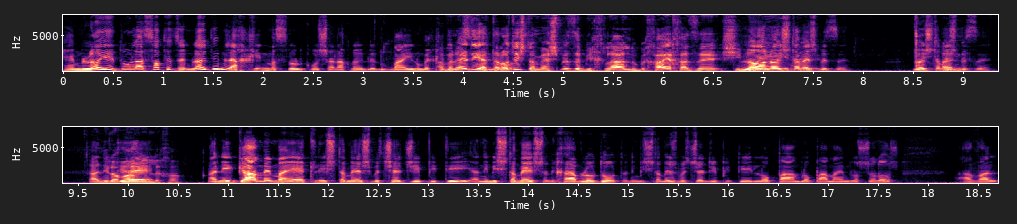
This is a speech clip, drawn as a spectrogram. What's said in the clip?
הם לא ידעו לעשות את זה, הם לא יודעים להכין מסלול כמו שאנחנו, לדוגמה, היינו מכינים מסלול. אבל אדי, אתה לא. תשתמש בזה בכלל, נו, בחייך, זה שינוי... לא, לא אשתמש בזה. לא אשתמש אני- בזה. אני לא תראה, מאמין לך. אני גם ממעט להשתמש בצ'אט GPT. אני משתמש, אני חייב להודות. אני משתמש בצ'אט GPT לא פעם, לא פעמיים, לא שלוש. אבל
